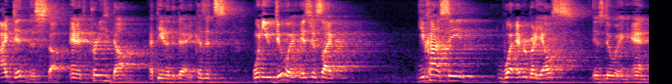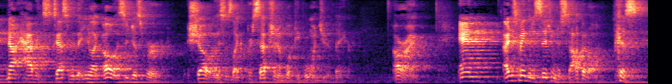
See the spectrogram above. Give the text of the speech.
I did this stuff, and it's pretty dumb at the end of the day because it's when you do it, it's just like you kind of see what everybody else is doing and not having success with it. And you're like, oh, this is just for show. This is like a perception of what people want you to think. All right. And I just made the decision to stop it all because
